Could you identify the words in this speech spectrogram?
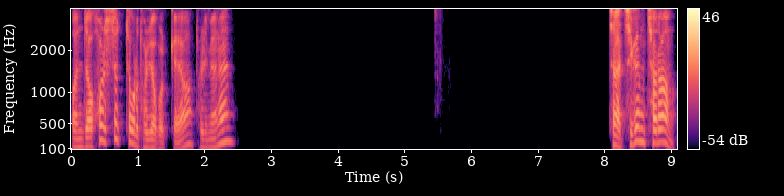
먼저 홀수 쪽으로 돌려볼게요. 돌리면은 자 지금처럼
